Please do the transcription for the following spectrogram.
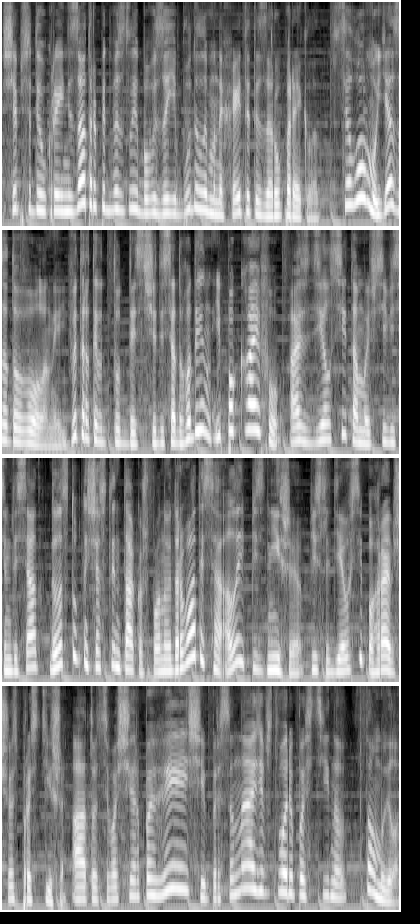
Ще б сюди українізатор підвезли, бо ви заїбудили мене хейтити за ру переклад. В цілому я задоволений. Витратив тут десь 60 годин і по кайфу, а з DLC там і всі 80. До наступних частин також планую дорватися, але й пізніше, після DLC пограю в щось простіше. А то ці ваші RPG, ще й персонажів створю постійно, втомило.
